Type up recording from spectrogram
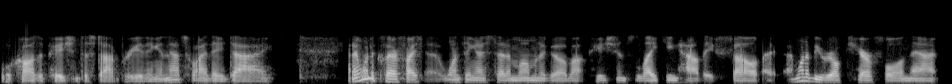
will cause a patient to stop breathing, and that's why they die. And I want to clarify uh, one thing I said a moment ago about patients liking how they felt. I, I want to be real careful in that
